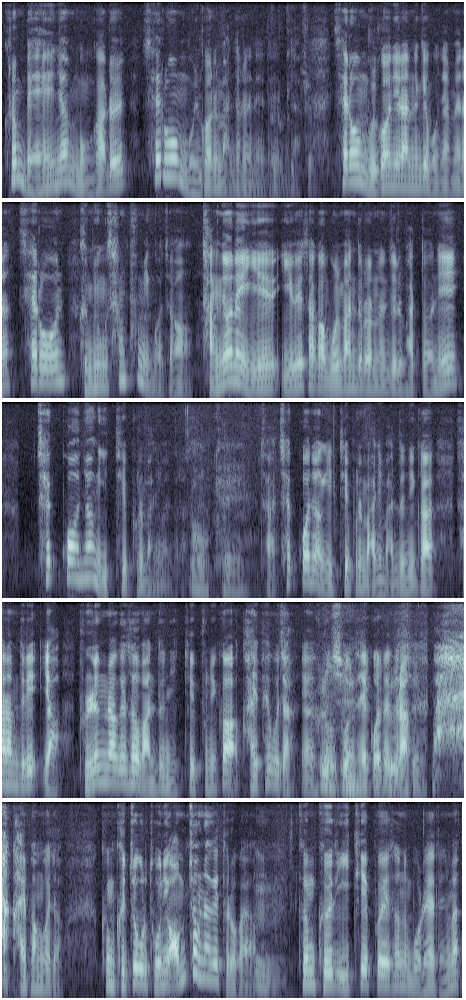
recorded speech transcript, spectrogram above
그럼 매년 뭔가를 새로운 물건을 만들어내야 됩니다. 그렇겠죠. 새로운 물건이라는 게 뭐냐면은 새로운 금융 상품인 거죠. 작년에 이, 이 회사가 뭘 만들었는지를 봤더니 채권형 ETF를 많이 만들었어요. 오케이. 자, 채권형 ETF를 많이 만드니까 사람들이 야 블랙락에서 만든 ETF니까 가입해보자. 야, 그렇지. 돈될. 그렇지. 막 가입한 거죠. 그럼 그쪽으로 돈이 엄청나게 들어가요. 음. 그럼 그 ETF에서는 뭘 해야 되냐면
